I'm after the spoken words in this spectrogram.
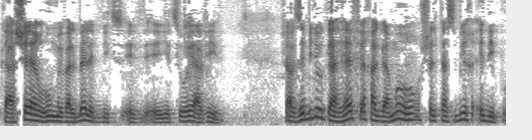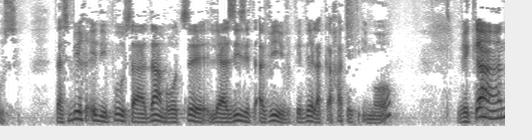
כאשר הוא מבלבל את, ביצ... את יצואי אביו. עכשיו, זה בדיוק ההפך הגמור של תסביך אדיפוס. תסביך אדיפוס, האדם רוצה להזיז את אביו כדי לקחת את אמו, וכאן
